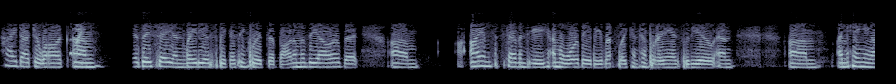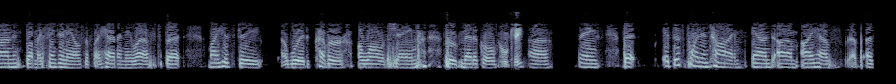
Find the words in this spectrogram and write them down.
Hi, Dr. Wallach. Um, as they say in radio speak, I think we're at the bottom of the hour, but um, I am 70. I'm a war baby, roughly contemporaneous with you, and um, I'm hanging on by my fingernails if I had any left. But my history would cover a wall of shame for medical okay. uh, things. But at this point in time, and um, I have a, a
